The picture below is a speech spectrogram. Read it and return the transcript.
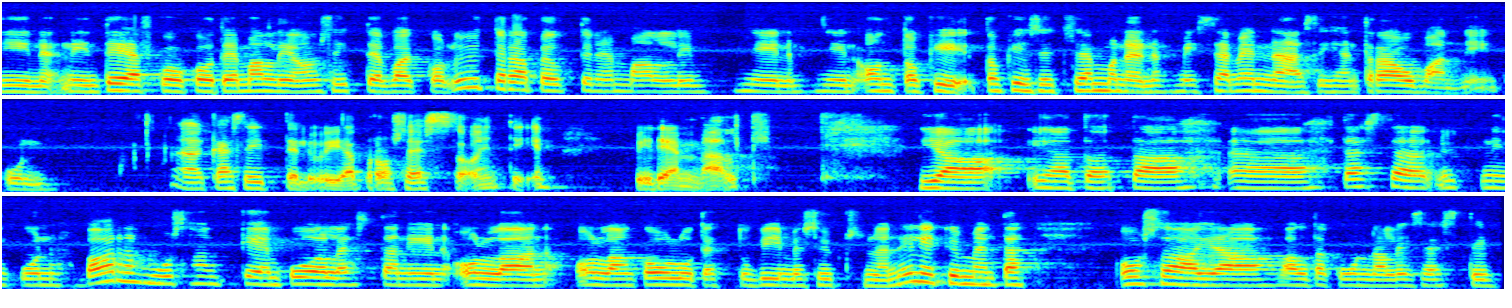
niin, niin TFKKT-malli on sitten vaikka lyhytterapeuttinen malli, niin, niin on toki, toki sitten semmoinen, missä mennään siihen trauman niin kuin, käsittelyyn ja prosessointiin pidemmälti. Ja, ja tota, äh, tässä nyt niin kuin Barnahus-hankkeen puolesta niin ollaan, ollaan koulutettu viime syksynä 40 osaajaa valtakunnallisesti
